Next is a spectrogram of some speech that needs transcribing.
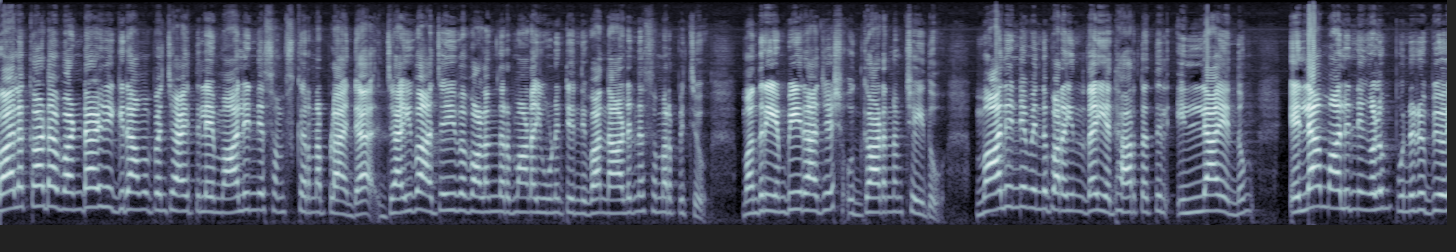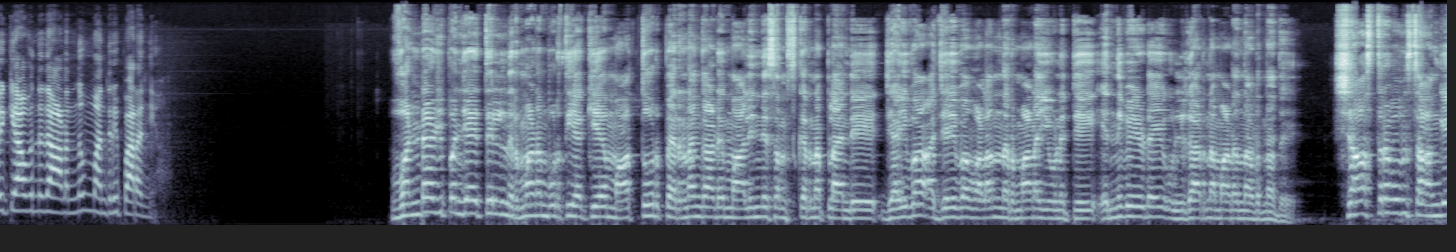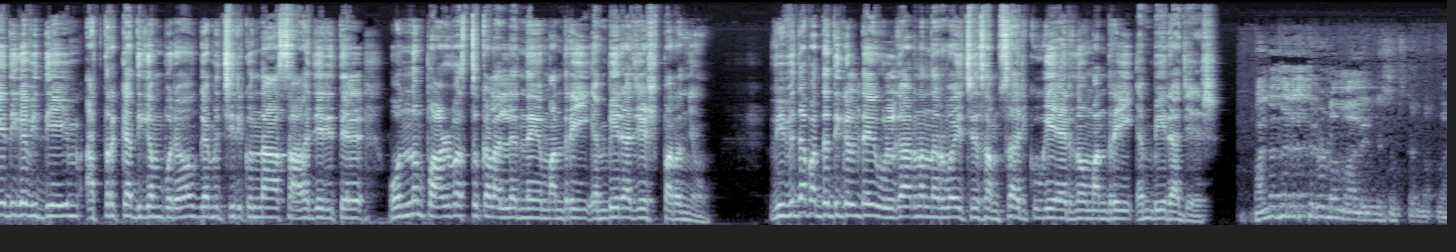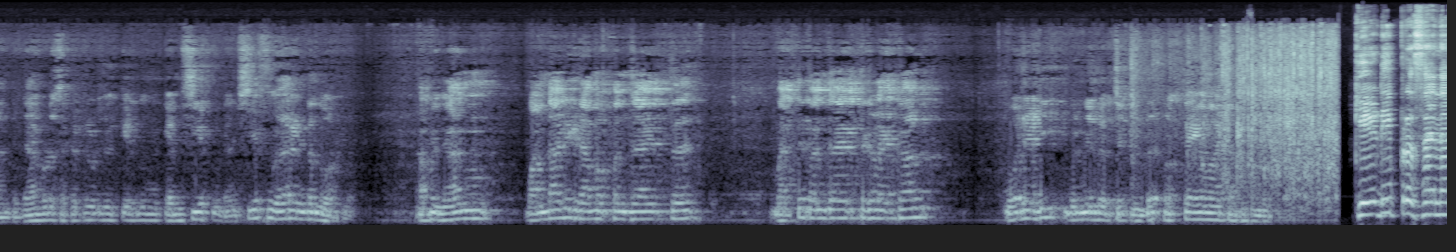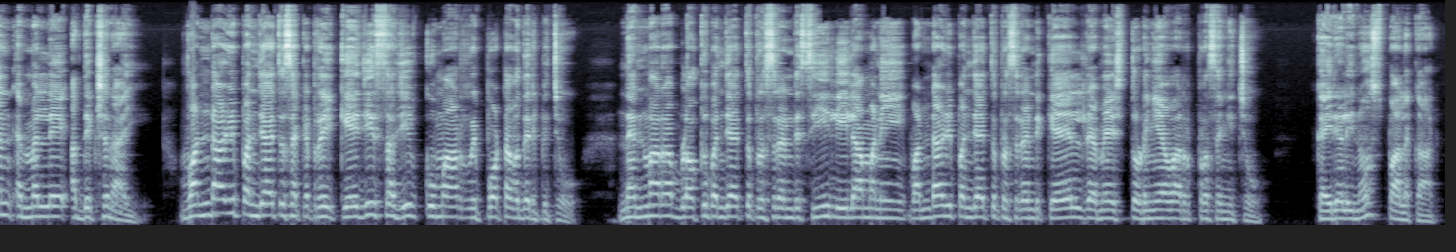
പാലക്കാട് വണ്ടാഴി ഗ്രാമപഞ്ചായത്തിലെ മാലിന്യ സംസ്കരണ പ്ലാന്റ് ജൈവ അജൈവ വളം നിർമ്മാണ യൂണിറ്റ് എന്നിവ നാടിന് സമർപ്പിച്ചു. മന്ത്രി എം രാജേഷ് ഉദ്ഘാടനം ചെയ്തു. മാലിന്യം എന്ന് പറയുന്നത് യഥാർത്ഥത്തിൽ ഇല്ല എന്നും എല്ലാ മാലിന്യങ്ങളും പുനരുപയോഗിക്കാവുന്നതാണെന്നും മന്ത്രി പറഞ്ഞു. വണ്ടാഴി പഞ്ചായത്തിൽ നിർമ്മാണം പൂർത്തിയാക്കിയ മാത്തൂർ പെരണങ്കാട് മാലിന്യ സംസ്കരണ പ്ലാന്റ് ജൈവ അജൈവ വളം നിർമ്മാണ യൂണിറ്റ് എന്നിവയുടെ ഉദ്ഘാടനമാണ് നടന്നത്. ശാസ്ത്രവും സാങ്കേതിക വിദ്യയും അത്രക്കധികം പുരോഗമിച്ചിരിക്കുന്ന സാഹചര്യത്തിൽ ഒന്നും പാഴ്വസ്തുക്കളല്ലെന്ന് മന്ത്രി എം ബി രാജേഷ് പറഞ്ഞു. വിവിധ പദ്ധതികളുടെ ഉദ്ഘാടനം നിർവഹിച്ച് സംസാരിക്കുകയായിരുന്നു മന്ത്രി എം ബി രാജേഷ്. പലതരത്തിലുള്ള മാലിന്യ സംസ്കരണ പ്ലാന്റ്. ഞാൻ ഇവിടെ സെക്രട്ടറിയോട് ചോദിക്കായിരുന്നു M C F M C F വേറെ ഉണ്ടെന്ന് പറഞ്ഞു. അപ്പൊ ഞാൻ വണ്ടാലി ഗ്രാമപഞ്ചായത്ത് മറ്റ് പഞ്ചായത്തുകളെക്കാൾ ഒരടി മുന്നിൽ വെച്ചിട്ടുണ്ട്. പ്രത്യേകമായിട്ട് അഭിനന്ദിക്കുന്നു K D Prasenan M L A അധ്യക്ഷനായി. Vandazhi panchayat secretary K G Sajeev Kumar report അവതരിപ്പിച്ചു. Nenmara block panchayat president C Leelamani Vandazhi panchayat president K L Ramesh തുടങ്ങിയവർ പ്രസംഗിച്ചു. കൈരളി ന്യൂസ് പാലക്കാട്.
